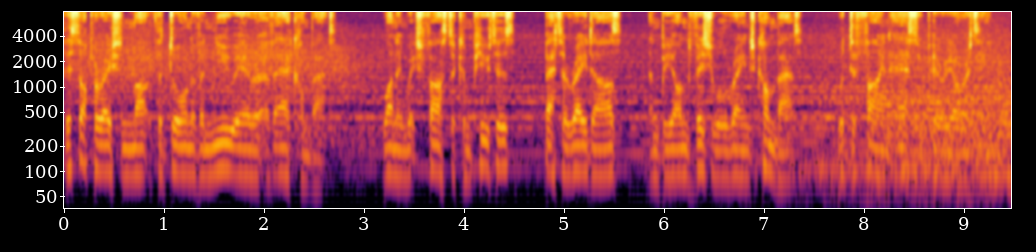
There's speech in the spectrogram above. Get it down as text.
this operation marked the dawn of a new era of air combat, one in which faster computers, better radars, and beyond visual range combat would define air superiority.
